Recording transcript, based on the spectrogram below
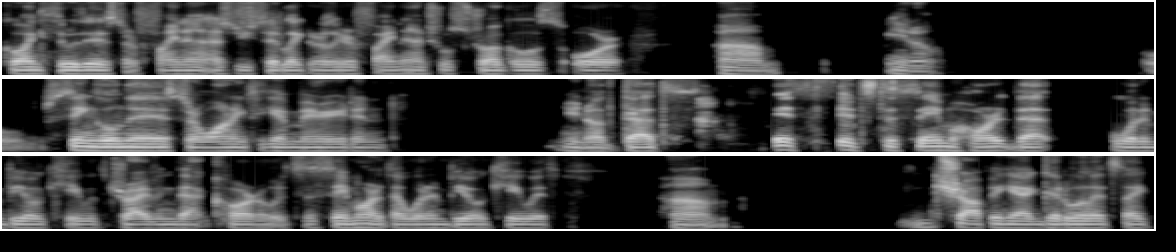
going through this or finance as you said like earlier financial struggles or um you know singleness or wanting to get married and you know that's it's it's the same heart that wouldn't be okay with driving that car. Or it's the same heart that wouldn't be okay with um shopping at goodwill. It's like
